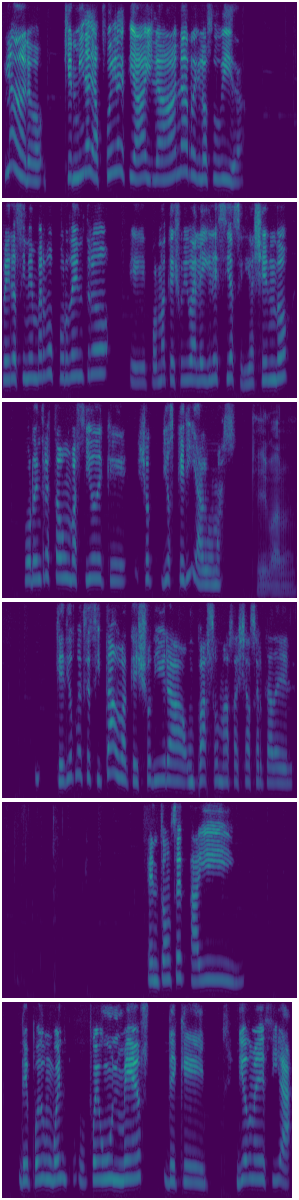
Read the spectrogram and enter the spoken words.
Claro. Quien mira de afuera decía, ay, la Ana arregló su vida. Pero sin embargo, por dentro, eh, por más que yo iba a la iglesia, seguía yendo, por dentro estaba un vacío de que yo, Dios quería algo más. Qué bárbaro que Dios necesitaba que yo diera un paso más allá cerca de Él. Entonces ahí, después de un buen, fue un mes de que Dios me decía,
